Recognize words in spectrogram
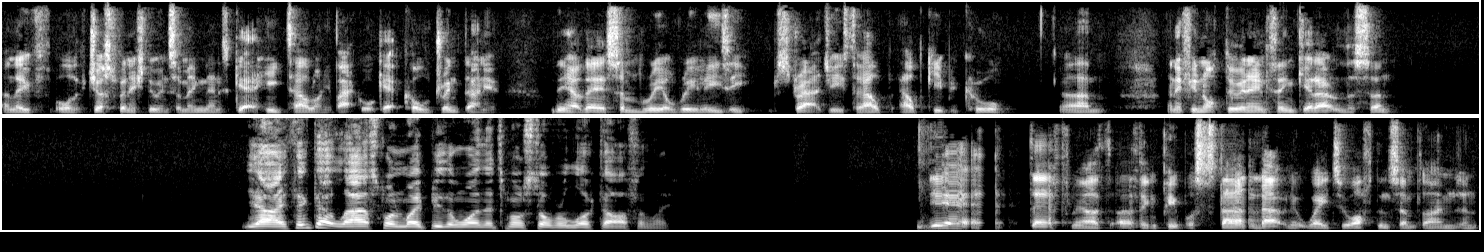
and they've or they've just finished doing something, then it's get a heat towel on your back or get a cold drink down you. You know, there's some real, real easy strategies to help help keep you cool. Um, and if you're not doing anything, get out of the sun. Yeah, I think that last one might be the one that's most overlooked oftenly. Yeah, definitely. I, th- I, think people stand out in it way too often sometimes, and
